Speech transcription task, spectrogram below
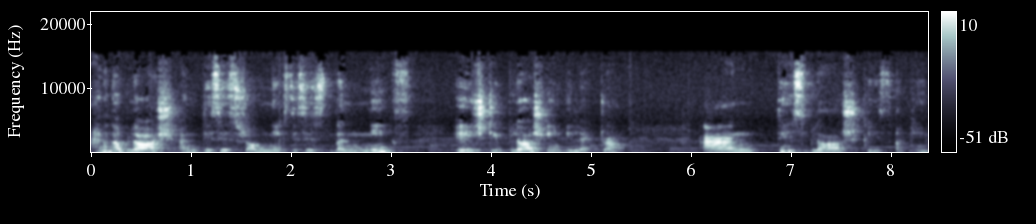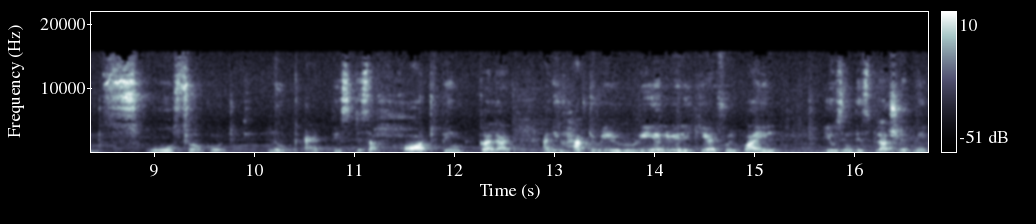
another blush and this is from NYX. This is the NYX HD blush in Electro. And this blush is again so so good. Look at this. It is a hot pink color and you have to be really really careful while using this blush. Let me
